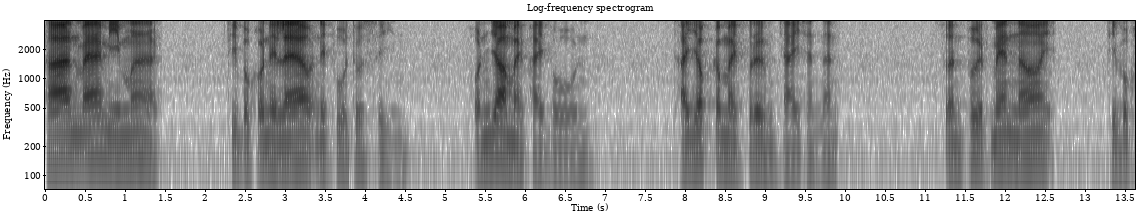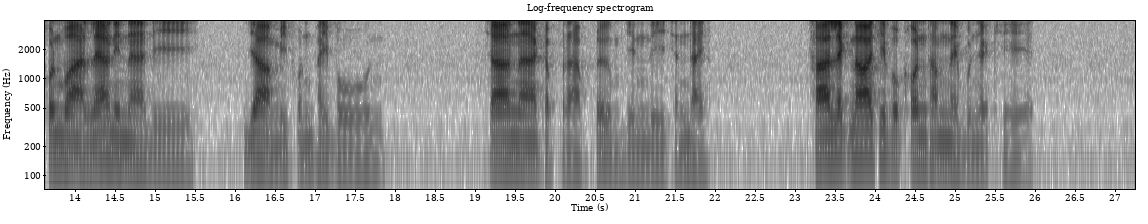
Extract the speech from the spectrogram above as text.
ทานแม้มีมากที่บุคคลให้แล้วในผู้ทุศีล ผลย่อมไม่ไพ่บูนทายกก็ไม่ปลื้มใจฉันนั้น ส่วนพืชแม้นน้อย ที่บุคคลหวานแล้วในนาดี ย่อมมีผลไพ่บูนชาวนากับปราบปลื้มยินดีฉันใด ทานเล็กน้อยที่บุคคลทำในบุญญาเขต ใน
